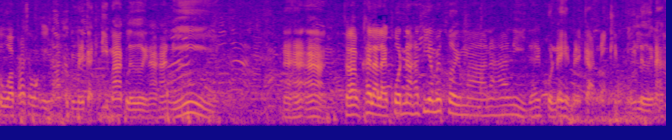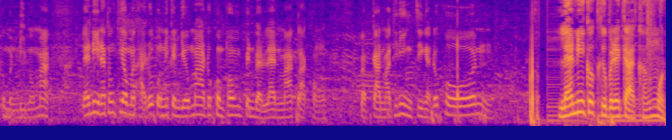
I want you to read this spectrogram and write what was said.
ตัวพระราชวังเองนะฮะคือเป็นบรรยากาศที่ดีมากเลยนะฮะนี่นะฮะอ่าสำหรับใครหลาย ๆ คนนะฮะที่ยังไม่เคยมานะฮะนี่ได้คนได้เห็นบรรยากาศในคลิปนี้เลยนะคือมันดีมากๆ และนี่นักท่องเที่ยวมาถ่ายรูปตรงนี้กันเยอะมากทุกคนเพราะมันเป็นแบบแลนด์มาร์คหลักของ แบบการมาที่นี่จริงๆอะทุกคน และนี่ก็คือบรรยากาศทั้งหมด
